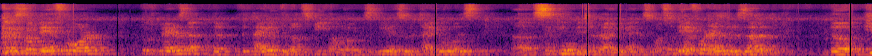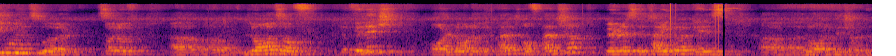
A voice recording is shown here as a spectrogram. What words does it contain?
And so therefore, whereas the, the, the tiger could not speak out obviously, and so the tiger was uh, second in arriving at the spot. So therefore, as a result, the humans were sort of uh, uh, lords of the village or lord of the cult of culture, whereas the tiger is uh, lord of the jungle.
